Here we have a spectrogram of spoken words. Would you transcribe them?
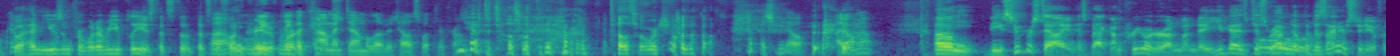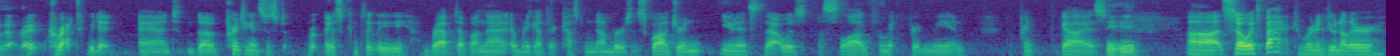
Okay. go ahead and use them for whatever you please. That's the that's the Well, fun creative leave, leave part a of things. comment down below to tell us what they're from. You have to tell us what they are. tell us what we're showing off. I should know. I don't know. Um, the Super Stallion is back on pre-order on Monday. You guys just wrapped up a designer studio for that, right? Correct, we did. And the printing is, is completely wrapped up on that. Everybody got their custom numbers and squadron units. That was a slog for me, for me and the print guys. Mm-hmm. Uh, so it's back. We're going to do another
